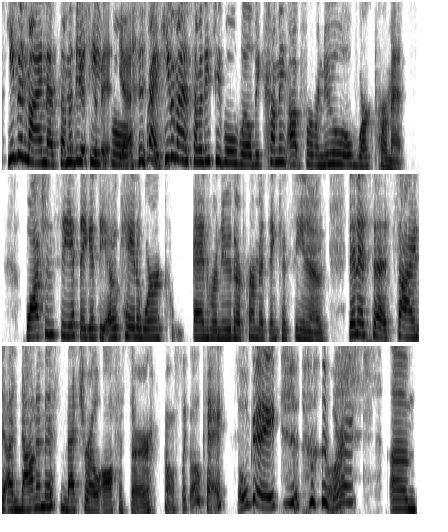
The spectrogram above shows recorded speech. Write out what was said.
keep in mind that some of these people, of it, yeah. right? Keep in mind that some of these people will be coming up for renewal work permits watch and see if they get the okay to work and renew their permits in casinos. Then it says signed anonymous metro officer. I was like, okay. Okay. All right. Um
